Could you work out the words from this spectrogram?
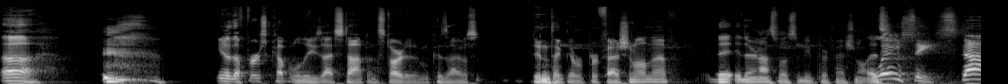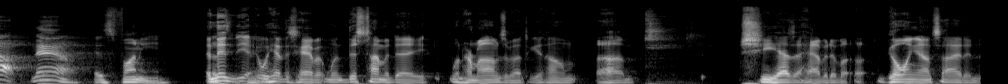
Uh you know, the first couple of these, I stopped and started them because I was didn't think they were professional enough. They, they're not supposed to be professional. It's, Lucy, stop now. it's funny. And That's then the yeah, we have this habit when this time of day, when her mom's about to get home, um, she has a habit of uh, going outside and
